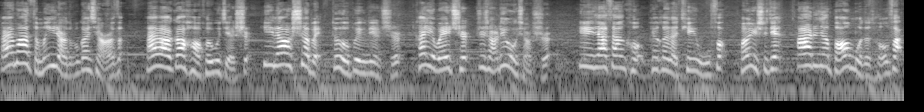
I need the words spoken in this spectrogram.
白妈怎么一点都不关心儿子？”白爸刚好回屋解释：“医疗设备都有备用电池，可以维持至少六个小时。”一家三口配合的天衣无缝。同一时间，阿珍将保姆的头发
